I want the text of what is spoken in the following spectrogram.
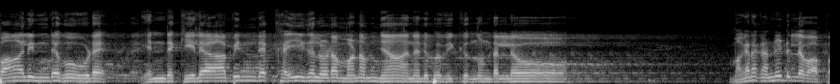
പാലിൻ്റെ കൂടെ എൻ്റെ കിലാബിൻ്റെ കൈകളുടെ മണം ഞാൻ അനുഭവിക്കുന്നുണ്ടല്ലോ മകനെ കണ്ടിട്ടില്ല വാപ്പ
